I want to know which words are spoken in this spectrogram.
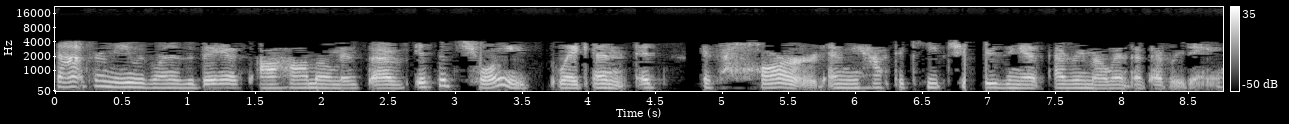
That for me was one of the biggest aha moments of it's a choice. Like, and it's, it's hard and we have to keep choosing it every moment of every day.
